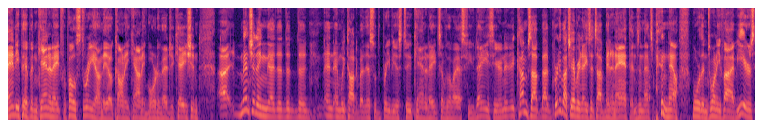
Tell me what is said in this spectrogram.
Andy Pippin, candidate for post three on the Oconee County Board of Education, uh, mentioning the, the, the, the, and, and we talked about this with the previous two candidates over the last few days here, and it, it comes up uh, pretty much every day since I've been in Athens, and that's been now more than 25 years,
